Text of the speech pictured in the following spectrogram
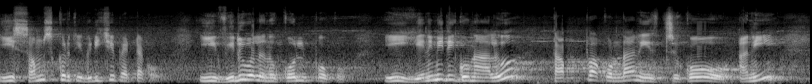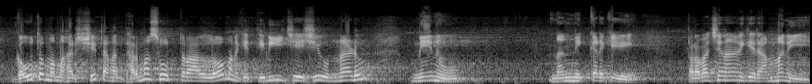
ఈ సంస్కృతి విడిచిపెట్టకు ఈ విలువలను కోల్పోకు ఈ ఎనిమిది గుణాలు తప్పకుండా నేర్చుకో అని గౌతమ మహర్షి తన ధర్మసూత్రాల్లో మనకి తెలియచేసి ఉన్నాడు. నేను నన్ను ఇక్కడికి ప్రవచనానికి రమ్మని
